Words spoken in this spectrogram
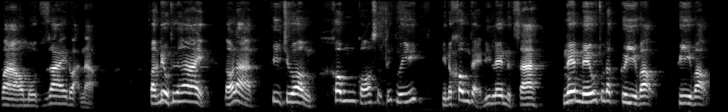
vào một giai đoạn nào. Và điều thứ hai, đó là thị trường không có sự tích lũy thì nó không thể đi lên được xa. Nên nếu chúng ta kỳ vọng kỳ vọng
